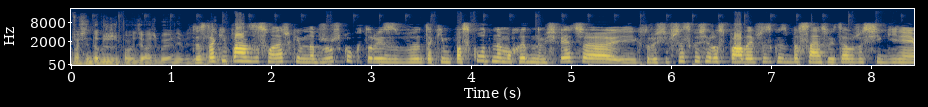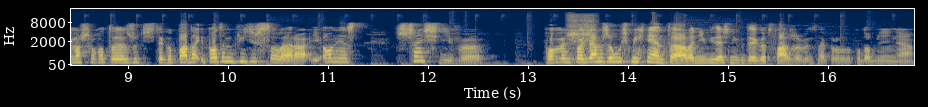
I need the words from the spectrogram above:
Właśnie dobrze, że powiedziałaś, bo ja nie To wiedziałem. jest taki pan ze słoneczkiem na brzuszku, który jest w takim paskudnym, ohydnym świecie i który się wszystko się rozpada i wszystko jest bez sensu i cały czas się ginie i masz ochotę rzucić tego pada i potem widzisz Solera i on jest szczęśliwy. Powie- Powiedziałam, że uśmiechnięty, ale nie widać nigdy jego twarzy, więc najprawdopodobniej nie.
